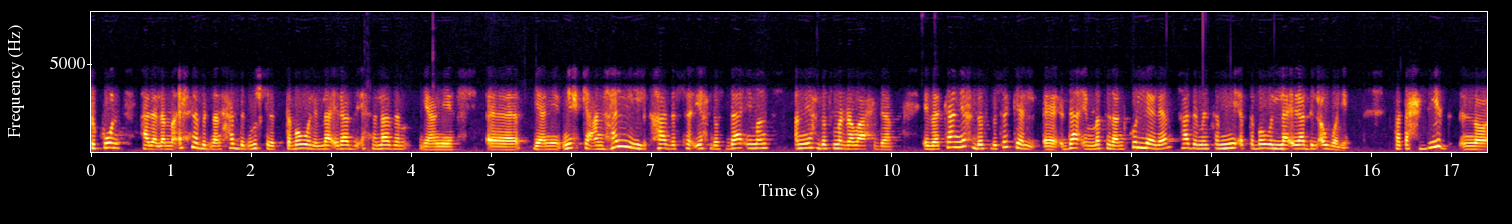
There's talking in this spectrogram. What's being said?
تكون هلا لما إحنا بدنا نحدد مشكلة التبول اللا إرادي إحنا لازم يعني آه يعني نحكي عن هل هذا الشيء يحدث دائما ام يحدث مرة واحدة. إذا كان يحدث بشكل آه دائم مثلا كل ليلة هذا بنسميه التبول اللا ارادي الأولي. فتحديد إنه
